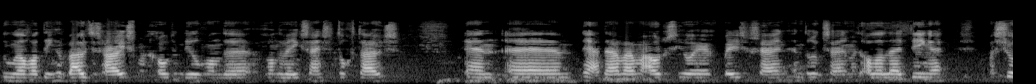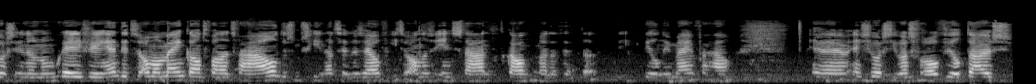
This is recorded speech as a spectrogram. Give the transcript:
doen wel wat dingen buitenshuis, maar grotendeel van de, van de week zijn ze toch thuis. En uh, ja, daar waar mijn ouders heel erg bezig zijn en druk zijn met allerlei dingen, was Jos in een omgeving. En dit is allemaal mijn kant van het verhaal, dus misschien dat ze er zelf iets anders in staan. Dat kan, maar dat, dat, ik deel nu mijn verhaal. Uh, en Jos die was vooral veel thuis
